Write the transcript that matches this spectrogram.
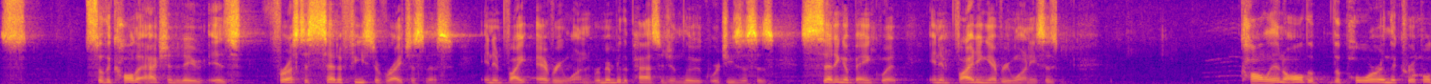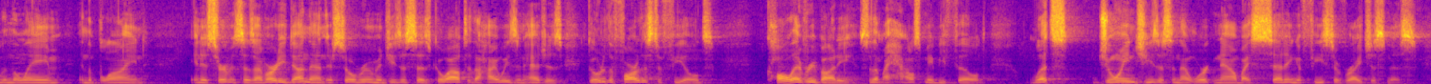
So, the call to action today is for us to set a feast of righteousness and invite everyone. Remember the passage in Luke where Jesus is setting a banquet and inviting everyone. He says, Call in all the, the poor and the crippled and the lame and the blind. And his servant says, I've already done that, and there's still room. And Jesus says, Go out to the highways and hedges, go to the farthest of fields, call everybody so that my house may be filled. Let's join Jesus in that work now by setting a feast of righteousness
